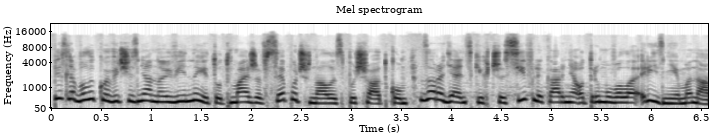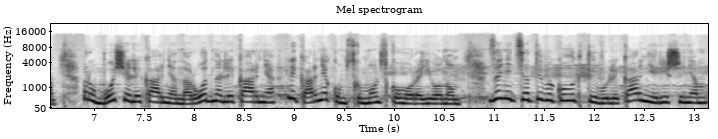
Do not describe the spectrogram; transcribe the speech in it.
Після Великої вітчизняної війни тут майже все починали спочатку. За радянських часів лікарня отримувала різні імена: робоча лікарня, народна лікарня, лікарня Комсомольського району. За ініціативи колективу лікарні рішенням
